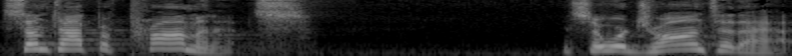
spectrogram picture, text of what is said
some type of prominence. And so we're drawn to that.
